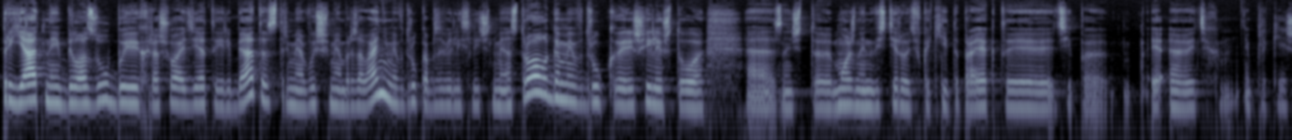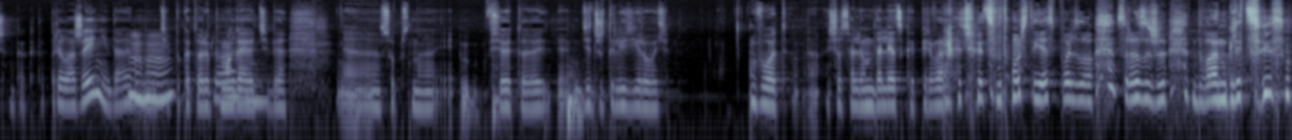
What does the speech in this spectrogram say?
приятные, белозубые, хорошо одетые ребята с тремя высшими образованиями вдруг обзавелись личными астрологами, вдруг решили, что, э, значит, можно инвестировать в какие-то проекты типа э, э, этих application, как это, приложений, да, угу. типа, которые помогают тебе, собственно, все это диджитализировать. Вот. Сейчас Алена Долецкая переворачивается, потому что я использовала сразу же два англицизма.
